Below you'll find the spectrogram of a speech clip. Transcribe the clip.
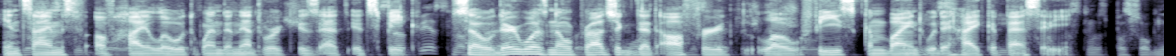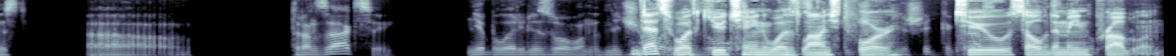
in times of high load when the network is at its peak. So there was no project that offered low fees combined with a high capacity. That's what QChain was launched for, to solve the main problem,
